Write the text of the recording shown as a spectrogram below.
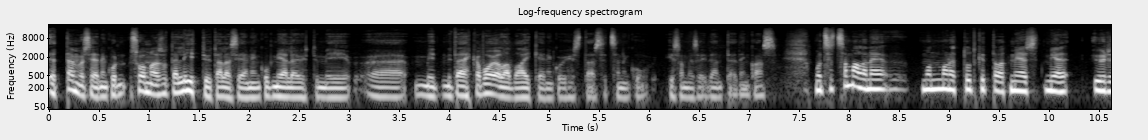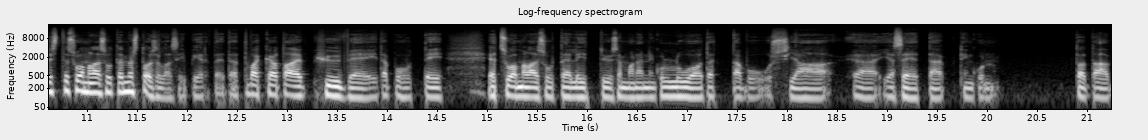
että tämmöisiä niin kuin, suomalaisuuteen liittyy tällaisia niin kuin mieleyhtymiä, ää, mitä ehkä voi olla vaikea niin kuin yhdistää sit sen niin kuin islamisen identiteetin kanssa. Mutta sitten samalla ne monet tutkittavat mies, mie, yhdistää suomalaisuuteen myös toisenlaisia piirteitä. Että vaikka jotain hyveitä puhuttiin, että suomalaisuuteen liittyy semmoinen niin kuin luotettavuus ja, ja, ja se, että niin kuin, tota,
